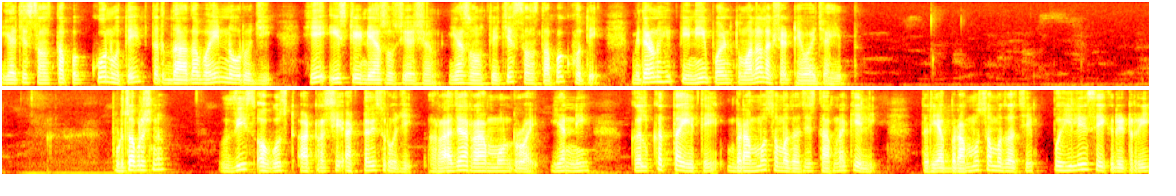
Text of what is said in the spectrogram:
याचे संस्थापक कोण होते? तर दादाभाई नवरोजी हे ईस्ट इंडिया असोसिएशन या संस्थेचे संस्थापक होते. मित्रांनो हे तिन्ही पॉईंट तुम्हाला लक्षात ठेवायचे आहेत. पुढचा प्रश्न. वीस ऑगस्ट अठराशे अठ्ठावीस रोजी राजा राममोहन रॉय यांनी कलकत्ता येथे ब्राह्मो समाजाची स्थापना केली. तर या ब्राह्मो समाजाचे पहिले सेक्रेटरी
